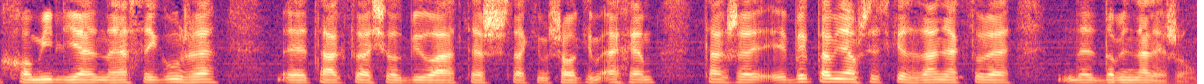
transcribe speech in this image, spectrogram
homilię na Jasnej Górze, e, ta, która się odbiła też takim szerokim echem. Także wypełniam wszystkie zadania, które do mnie należą.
